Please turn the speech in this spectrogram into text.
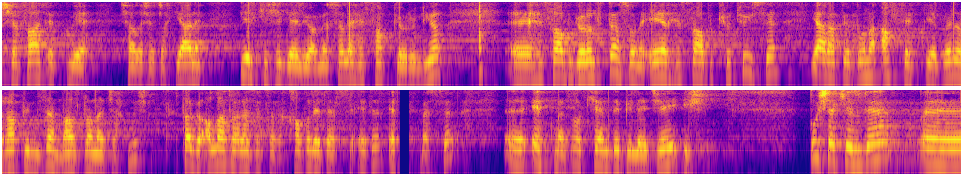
şefaat etmeye çalışacak. Yani bir kişi geliyor mesela hesap görülüyor. Ee, hesabı görüldükten sonra eğer hesabı kötüyse ya Rabbi bunu affet diye böyle Rabbimize nazlanacakmış. Tabi allah Teala Hazretleri kabul ederse eder, etmezse e, etmez. O kendi bileceği iş. Bu şekilde e,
